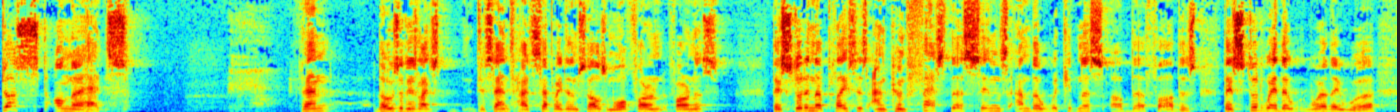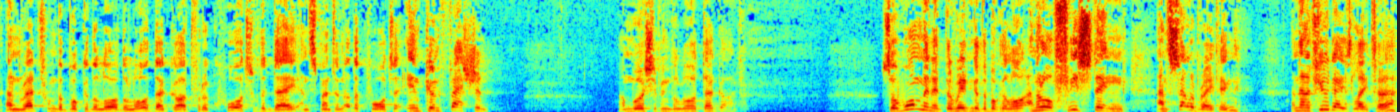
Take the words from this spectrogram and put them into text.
dust on their heads. Then those of Israelite descent had separated themselves from all foreign, foreigners. They stood in their places and confessed their sins and the wickedness of their fathers. They stood where they, where they were and read from the book of the law of the Lord their God for a quarter of the day and spent another quarter in confession and worshipping the Lord their God. So one minute they're reading of the book of the law and they're all feasting and celebrating. And then a few days later,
